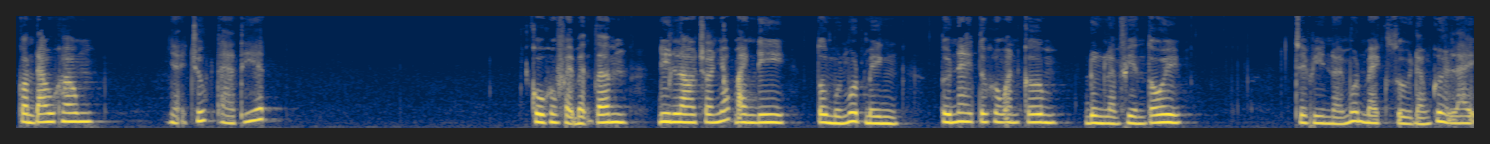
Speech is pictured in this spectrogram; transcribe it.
Còn đau không? Nhại Trúc tha thiết. Cô không phải bận tâm, Đi lo cho nhóc anh đi. Tôi muốn một mình. Tối nay tôi không ăn cơm, Đừng làm phiền tôi. Trevi nói một mạch rồi đóng cửa lại,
